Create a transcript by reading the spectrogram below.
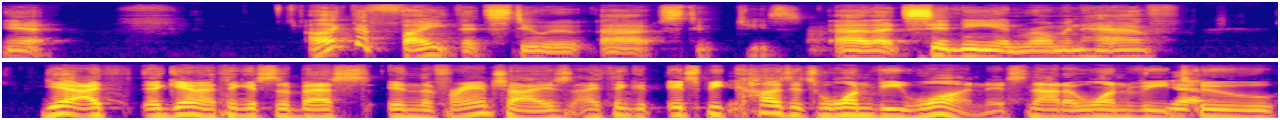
Yeah. I like the fight that Stu, uh, Stu, jeez, uh, that Sidney and Roman have. Yeah, I th- again, I think it's the best in the franchise. I think it, it's because it's one v one. It's not a one v two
